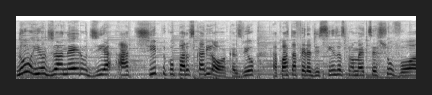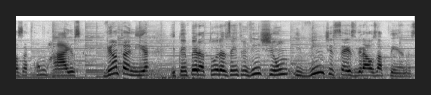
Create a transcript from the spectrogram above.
No Rio de Janeiro, dia atípico para os cariocas, viu? A quarta-feira de cinzas promete ser chuvosa, com raios, ventania e temperaturas entre 21 e 26 graus apenas.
